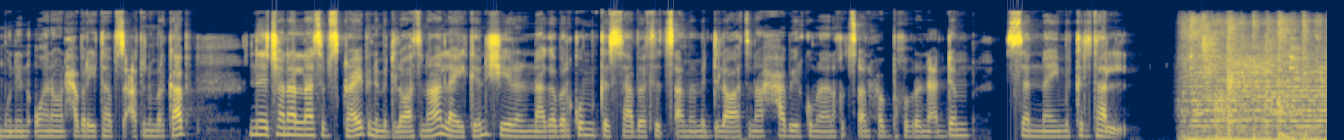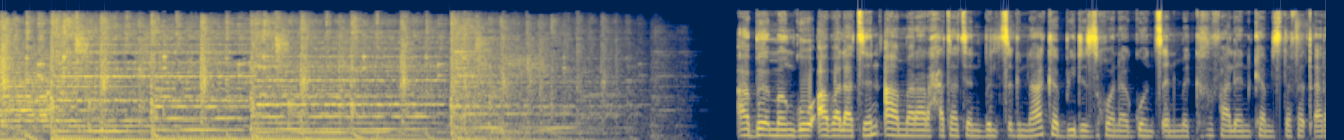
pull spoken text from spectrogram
እሙንን እዋናውን ሓበሬታ ብሰዓቱ ንምርካብ ንቻናልና ሰብስክራይብ ንምድለዋትና ላይክን ሼርን እናገበርኩም ክሳብ ፍጻመ ምድለዋትና ሓቢርኩምና ንክትፀንሑ ብክብሪ ንዕድም ሰናይ ምክትታል ኣብ መንጎ ኣባላትን ኣመራርሓታትን ብልፅግና ከቢድ ዝኾነ ጎንፅን ምክፍፋልን ከም ዝተፈጠረ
